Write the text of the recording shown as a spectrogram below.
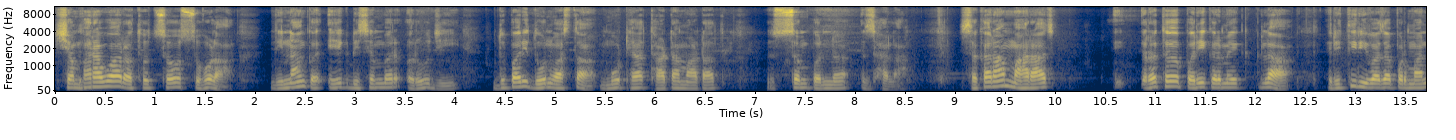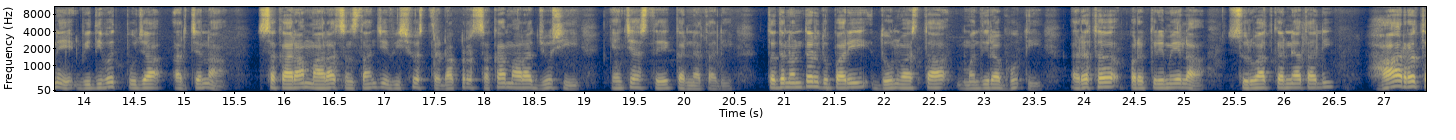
शंभरावा रथोत्सव सोहळा दिनांक एक डिसेंबर रोजी दुपारी दोन वाजता मोठ्या थाटामाटात संपन्न झाला. सकाराम महाराज रथ परिक्रमेला रीतिरिवाजाप्रमाणे विधिवत पूजा अर्चना सकाराम महाराज संस्थानचे विश्वस्त डॉक्टर सखा महाराज जोशी यांच्या हस्ते करण्यात आली. तदनंतर दुपारी दोन वाजता मंदिराभोवती रथ परिक्रमेला सुरुवात करण्यात आली. हा रथ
